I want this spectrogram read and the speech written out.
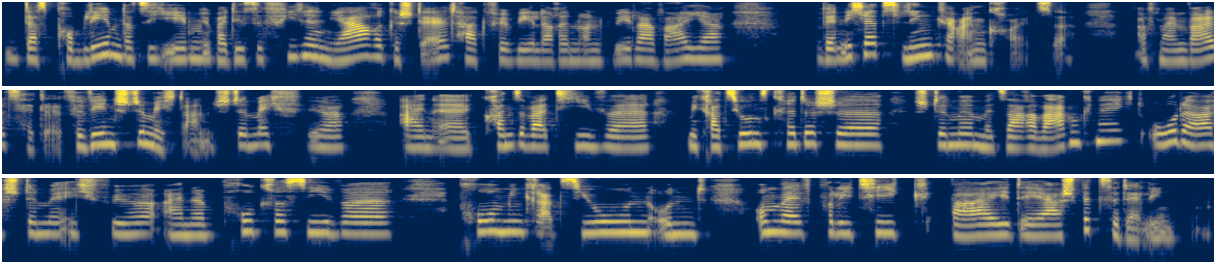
Das Problem, das sich eben über diese vielen Jahre gestellt hat für Wählerinnen und Wähler, war ja, wenn ich jetzt Linke ankreuze auf meinem Wahlzettel, für wen stimme ich dann? Stimme ich für eine konservative, migrationskritische Stimme mit Sarah Wagenknecht oder stimme ich für eine progressive Pro-Migration und Umweltpolitik bei der Spitze der Linken?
